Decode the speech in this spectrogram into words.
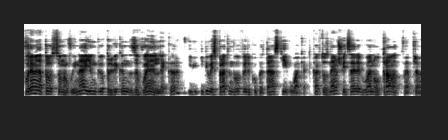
По време на Първата световна война Юнг бил привикан за военен лекар и, и бива изпратен в великобритански лагер. Както знаем, Швейцария е била неутрална по време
